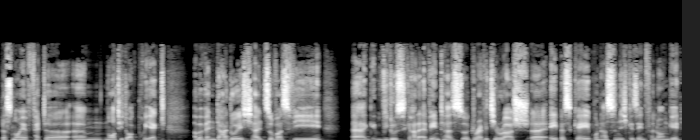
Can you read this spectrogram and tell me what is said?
das neue fette ähm, Naughty Dog Projekt. Aber wenn dadurch halt sowas wie äh, wie du es gerade erwähnt hast, Gravity Rush, äh, Ape Escape und hast du nicht gesehen verloren geht,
